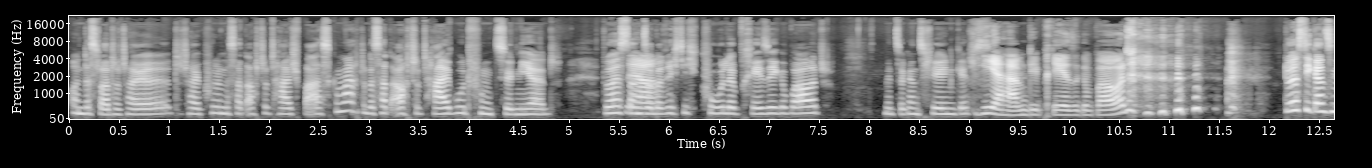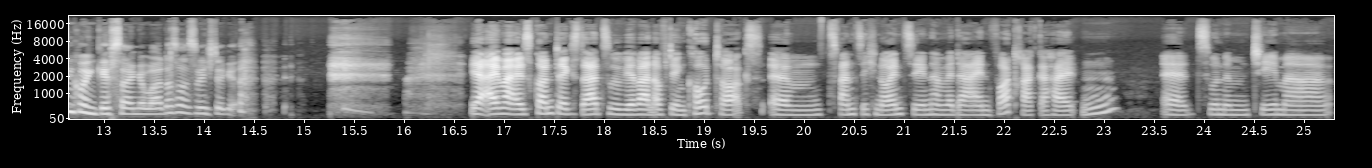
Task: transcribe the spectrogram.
Und das war total, total cool und das hat auch total Spaß gemacht und das hat auch total gut funktioniert. Du hast dann ja. so eine richtig coole Präse gebaut mit so ganz vielen GIFs. Wir haben die Präse gebaut. du hast die ganzen coolen GIFs eingebaut, das war das Wichtige. Ja, einmal als Kontext dazu, wir waren auf den Code Talks. Ähm, 2019 haben wir da einen Vortrag gehalten äh, zu einem Thema.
